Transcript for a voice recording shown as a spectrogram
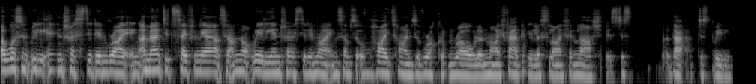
I wasn't really interested in writing. I mean, I did say from the outset, I'm not really interested in writing some sort of high times of rock and roll and my fabulous life in Lush. It's just that just really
